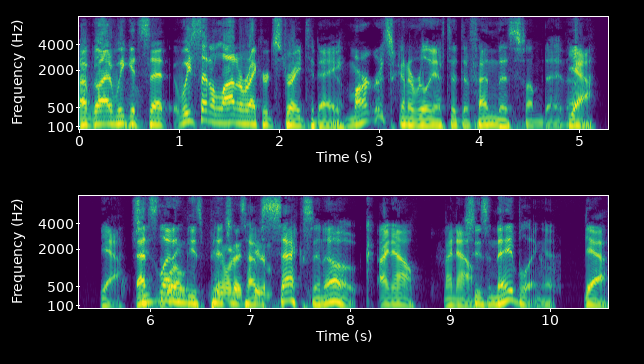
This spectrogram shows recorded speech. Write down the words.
I'm glad we could set. We set a lot of records straight today. Margaret's going to really have to defend this someday. Though. Yeah, yeah. She's letting well, these you know pigeons have sex in Oak. I know. I know. She's enabling it. yeah.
